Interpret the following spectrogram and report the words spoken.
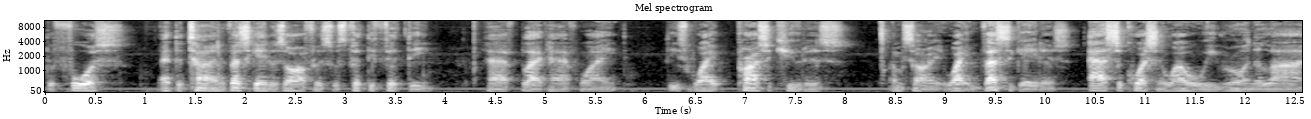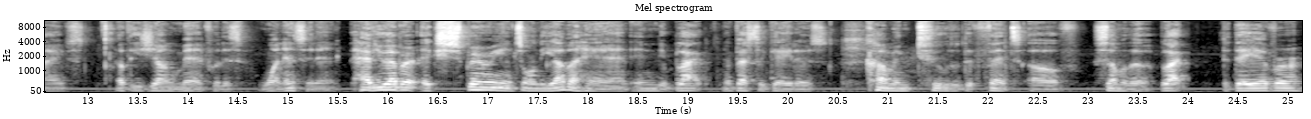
the force at the time, investigator's office was 50 50, half black, half white. These white prosecutors, I'm sorry, white investigators asked the question why would we ruin the lives of these young men for this one incident? Have you ever experienced, on the other hand, in the black investigators coming to the defense of some of the black? Did they ever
